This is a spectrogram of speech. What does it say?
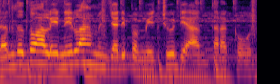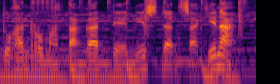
Dan tentu hal inilah menjadi pemicu di antara keutuhan rumah tangga Dennis dan Sakinah.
